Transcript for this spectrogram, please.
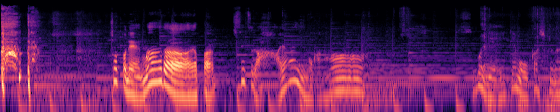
ちょっとね、まだやっぱ季節が早いのかな。すごいね、いてもおかしくない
